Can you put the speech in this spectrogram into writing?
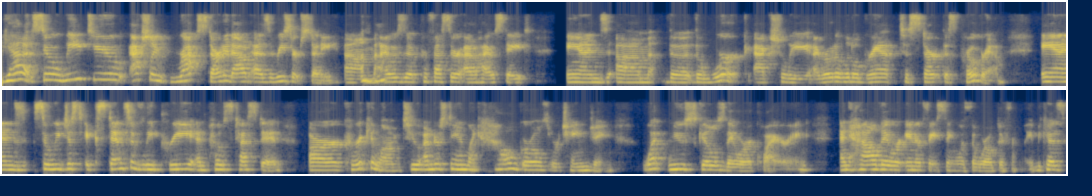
yeah, so we do actually. Rock started out as a research study. Um, mm-hmm. I was a professor at Ohio State, and um, the the work actually i wrote a little grant to start this program and so we just extensively pre and post tested our curriculum to understand like how girls were changing what new skills they were acquiring and how they were interfacing with the world differently because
